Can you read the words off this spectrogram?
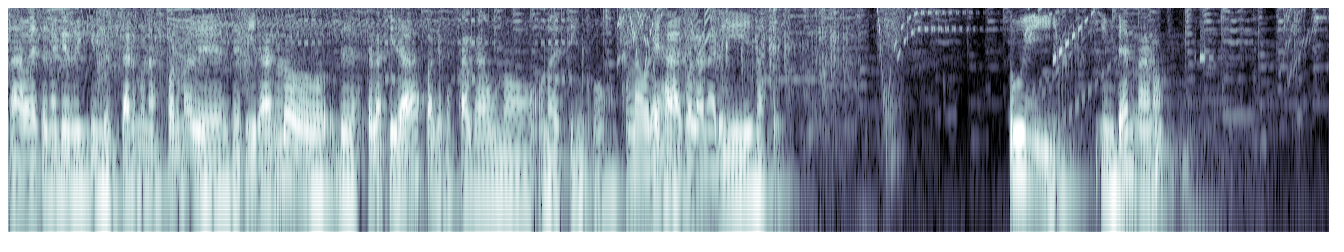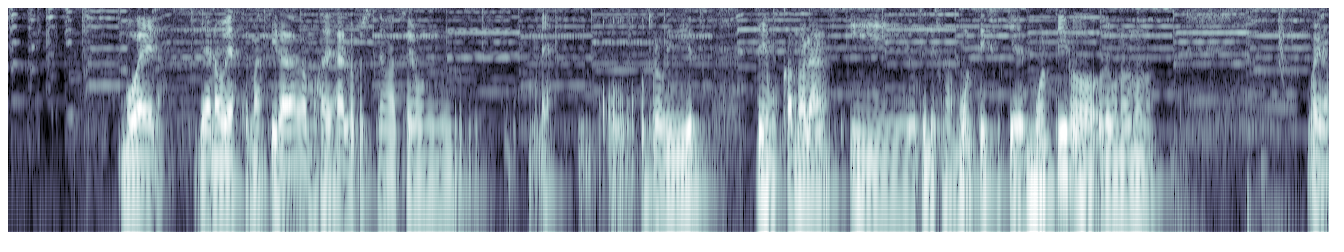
Nada, voy a tener que inventarme una forma de, tirarlo, de hacer las tiradas para que me salga uno, uno de 5. Con la oreja, con la nariz, no sé. Uy, inverna, ¿no? Bueno, ya no voy a hacer más tiradas, vamos a dejarlo, pues tengo que hacer un, otro vídeo de buscando Lance y utilizo una multi, si quieres multi o, de uno en uno. Bueno,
